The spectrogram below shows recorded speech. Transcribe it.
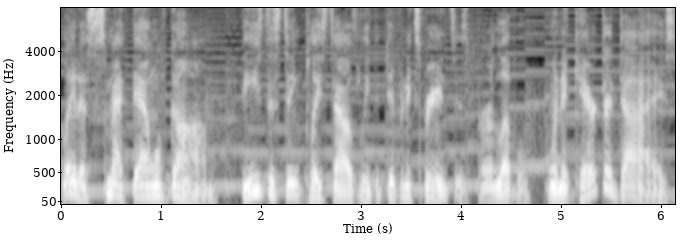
Lay the smackdown with Gom. These distinct playstyles lead to different experiences per level. When a character dies,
